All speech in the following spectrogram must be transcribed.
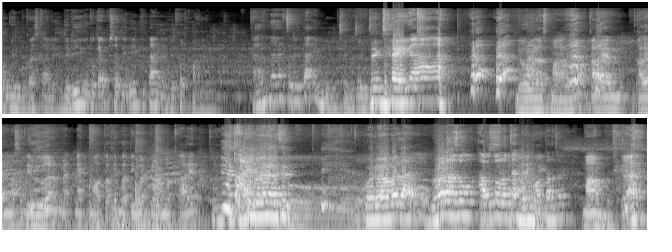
nungguin buka sekalian. Jadi untuk episode ini kita nggak record malam. Karena cerita ini jeng jeng jeng jeng ah. 12 malam kalian kalian masih di luar na- naik motor tiba-tiba motor kalian Ih, tai banget. Aduh. Bodoh amat lah. Gua langsung auto loncat dari motor coy. mampus kan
